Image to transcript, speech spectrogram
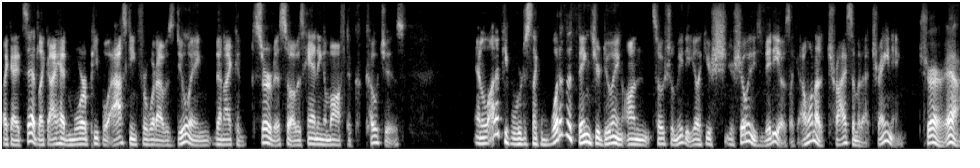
like I had said, like I had more people asking for what I was doing than I could service. So I was handing them off to c- coaches. And a lot of people were just like, what are the things you're doing on social media? You're like, you're, sh- you're showing these videos. Like, I want to try some of that training. Sure. Yeah.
